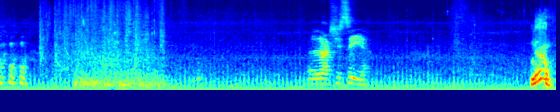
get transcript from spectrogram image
I didn't actually see you. no.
